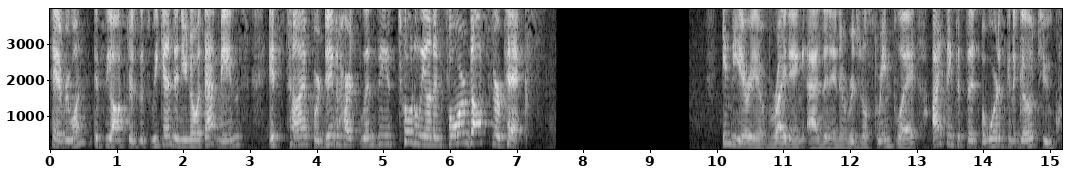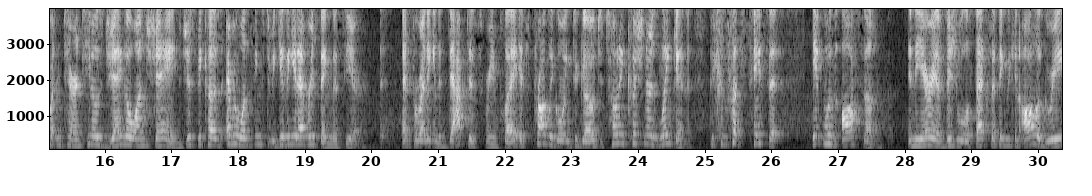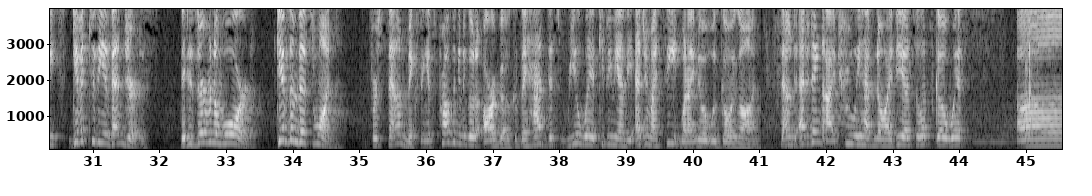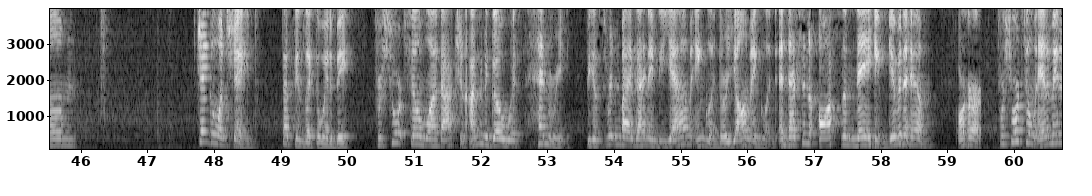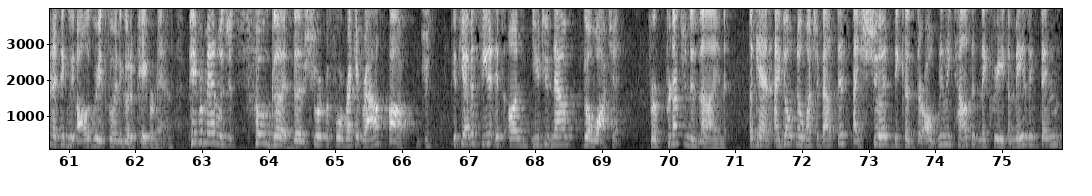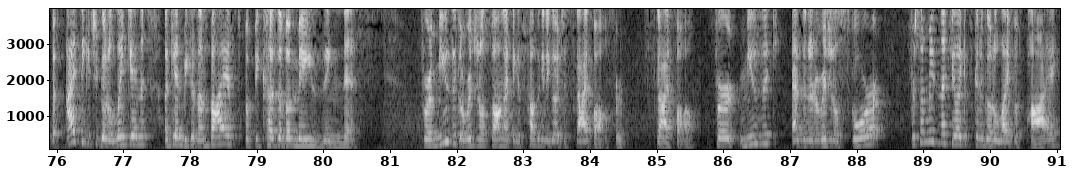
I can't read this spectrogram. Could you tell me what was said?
Hey everyone, it's the Oscars this weekend, and you know what that means. It's time for David Hearts Lindsey's totally uninformed Oscar picks! In the area of writing, as in an original screenplay, I think that the award is going to go to Quentin Tarantino's Django Unchained, just because everyone seems to be giving it everything this year. And for writing an adaptive screenplay, it's probably going to go to Tony Kushner's Lincoln, because let's face it, it was awesome in the area of visual effects, I think we can all agree, give it to the Avengers. They deserve an award. Give them this one. For sound mixing, it's probably going to go to Argo, because they had this real way of keeping me on the edge of my seat when I knew it was going on. Sound editing, I truly have no idea, so let's go with, um, Django Unchained. That seems like the way to be. For short film live action, I'm going to go with Henry, because it's written by a guy named Yan England, or Yan England, and that's an awesome name. Give it to him. Or her. For short film animated, I think we all agree it's going to go to Paperman. Paperman was just so good. The short before Wreck-It Ralph, uh, just, if you haven't seen it, it's on YouTube now, go watch it. For production design, again, I don't know much about this. I should because they're all really talented and they create amazing things, but I think it should go to Lincoln, again, because I'm biased, but because of amazingness. For a music original song, I think it's probably going to go to Skyfall for Skyfall. For music as an original score, for some reason I feel like it's going to go to Life of Pi.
